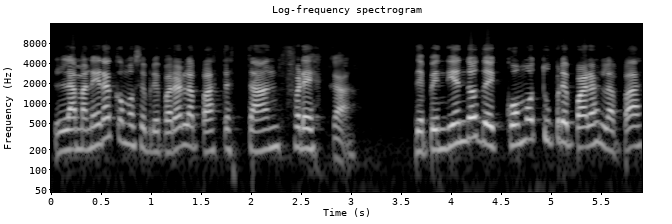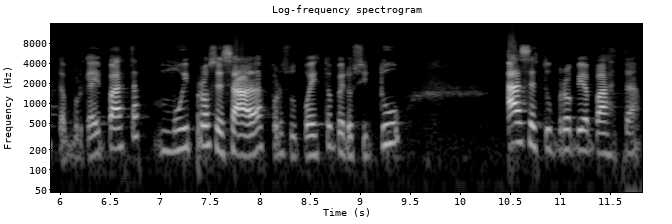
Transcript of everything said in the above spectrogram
la manera como se prepara la pasta es tan fresca, dependiendo de cómo tú preparas la pasta, porque hay pastas muy procesadas, por supuesto, pero si tú haces tu propia pasta,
